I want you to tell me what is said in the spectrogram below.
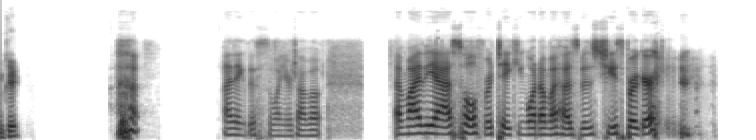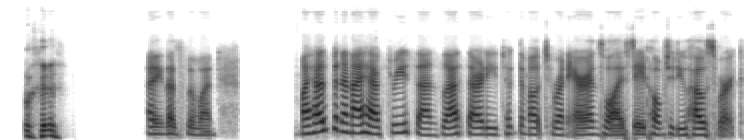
Okay. I think this is the one you're talking about. Am I the asshole for taking one of my husband's cheeseburger? I think that's the one. My husband and I have three sons. Last Saturday, he took them out to run errands while I stayed home to do housework.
